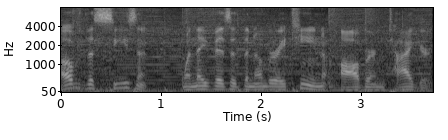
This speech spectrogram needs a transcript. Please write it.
of the season when they visit the number 18 Auburn Tigers.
